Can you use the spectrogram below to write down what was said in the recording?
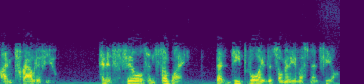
I'm proud of you. And it fills in some way that deep void that so many of us men feel.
